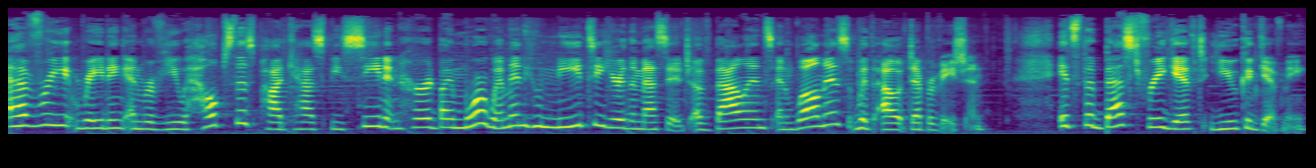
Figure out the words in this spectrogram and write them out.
Every rating and review helps this podcast be seen and heard by more women who need to hear the message of balance and wellness without deprivation. It's the best free gift you could give me.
